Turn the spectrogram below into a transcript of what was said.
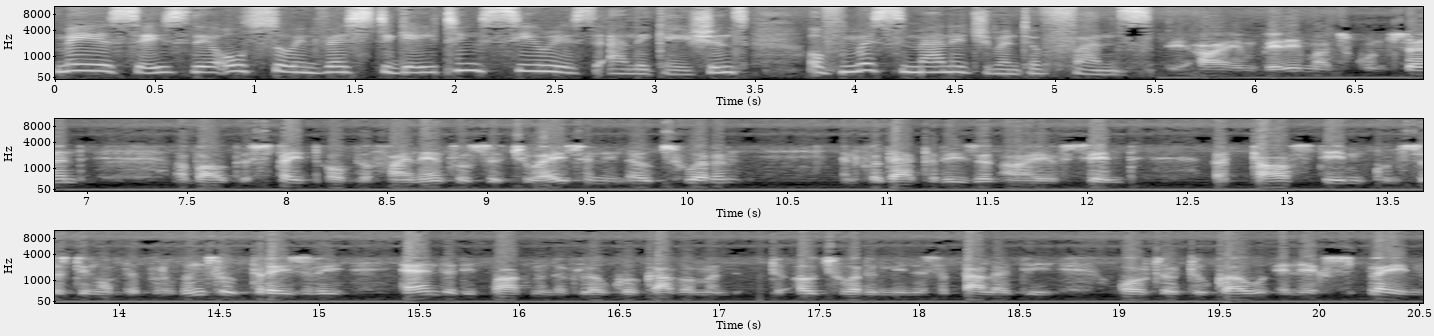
Meyer says they're also investigating serious allegations of mismanagement of funds. I am very much concerned about the state of the financial situation in Oudtshoorn. And for that reason, I have sent a task team consisting of the Provincial Treasury and the Department of Local Government to Oudtshoorn Municipality also to go and explain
